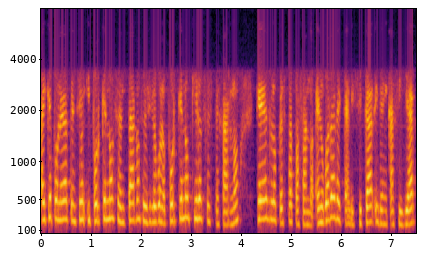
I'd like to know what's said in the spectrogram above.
hay que poner atención y por qué no sentarnos y decirle, bueno, ¿por qué no quieres festejar, no? ¿Qué es lo que está pasando? En lugar de calificar y de encasillar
